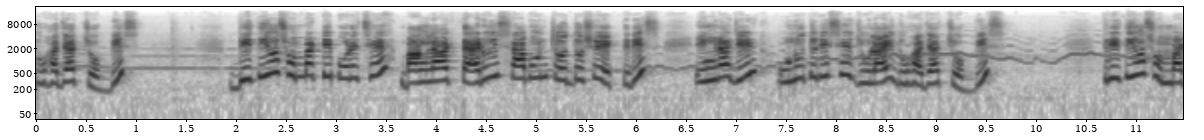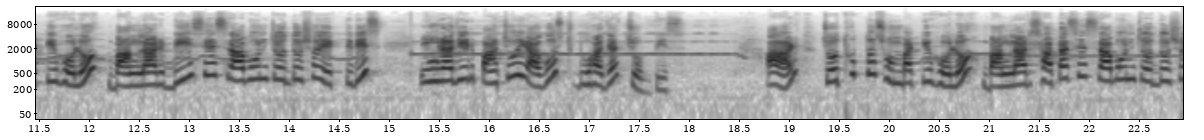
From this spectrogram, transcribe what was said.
দু হাজার চব্বিশ, দ্বিতীয় সোমবারটি পড়েছে বাংলার তেরোই শ্রাবণ চোদ্দোশো একত্রিশ, ইংরাজির উনত্রিশে জুলাই দু হাজার চব্বিশ তৃতীয় সোমবারটি হল বাংলার বিশে শ্রাবণ চোদ্দোশো একত্রিশ, ইংরাজির পাঁচই আগস্ট দু হাজার চব্বিশ। আর চতুর্থ সোমবারটি হল বাংলার সাতাশে শ্রাবণ চোদ্দোশো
